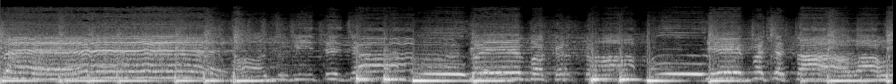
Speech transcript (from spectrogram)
से बात बीत जा गए का ये पछतावा हो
